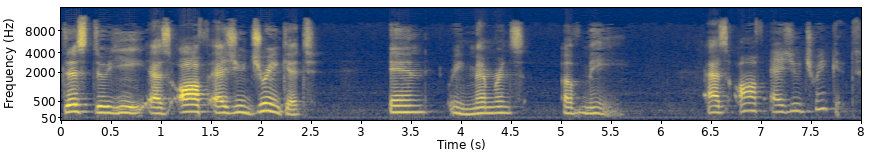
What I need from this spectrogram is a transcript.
This do ye as oft as you drink it in remembrance of me. As oft as you drink it.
